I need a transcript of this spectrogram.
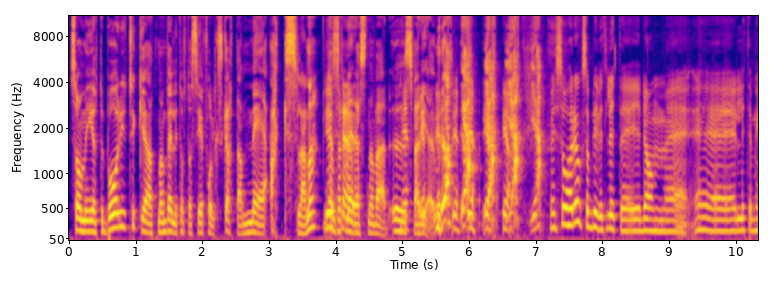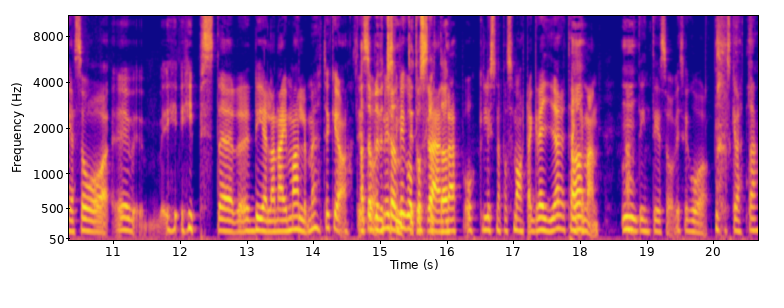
Som i Göteborg tycker jag att man väldigt ofta ser folk skratta med axlarna Just jämfört det. med resten av världen, äh, Ja, Sverige. ja, Ja, ja, ja. Men så har det också blivit lite i de eh, lite mer så eh, hipster-delarna i Malmö tycker jag. Det Att det nu ska vi gå på stand-up och lyssna på smarta grejer, tänker Ja. man. Mm. Att det inte är så, vi ska gå och skratta.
